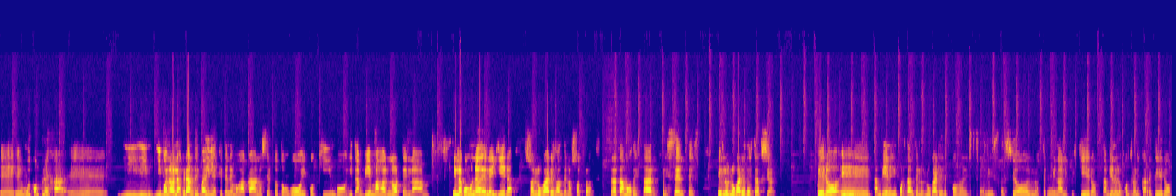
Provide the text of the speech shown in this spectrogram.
eh, es muy compleja eh, y, bueno, las grandes bahías que tenemos acá, ¿no es cierto? Tongoy, Coquimbo y también más al norte en la, en la comuna de La Higuera son lugares donde nosotros tratamos de estar presentes en los lugares de extracción. Pero eh, también es importante los lugares de comercialización, los terminales pesqueros, también en los controles carreteros,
